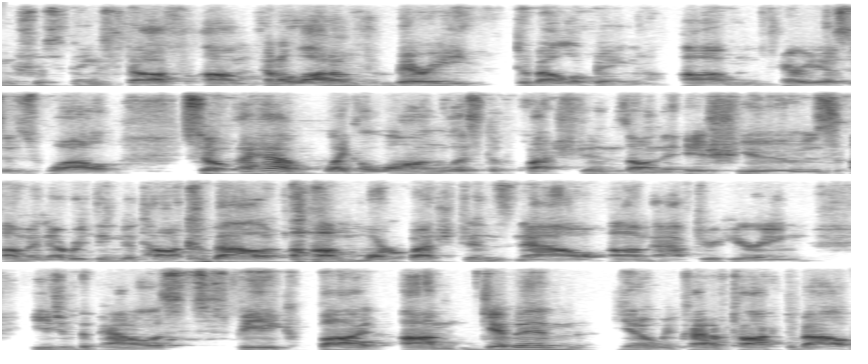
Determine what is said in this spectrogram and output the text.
Interesting stuff, um, and a lot of very developing um, areas as well. So I have like a long list of questions on the issues um, and everything to talk about. Um, more questions now um, after hearing each of the panelists speak. But um, given you know we've kind of talked about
